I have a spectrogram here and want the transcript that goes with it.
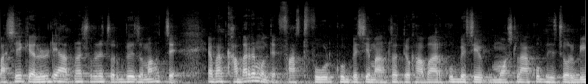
বা সেই ক্যালোরিটি আপনার শরীরে চর্বি জমা হচ্ছে, এবার খাবারের মধ্যে ফাস্ট ফুড খুব বেশি মাংস জাতীয় খাবার, খুব বেশি মশলা, খুব বেশি চর্বি,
